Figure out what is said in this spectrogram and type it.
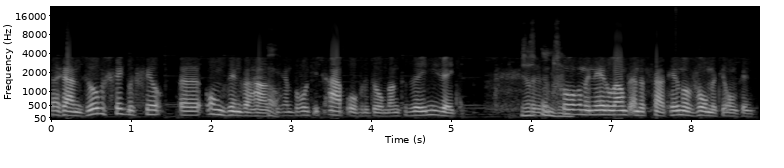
daar gaan zo verschrikkelijk veel eh onzinverhaaltjes Oh. en broodjes aap over de toonbank. Dat wil je niet weten. Dus dat Er is is een forum in Nederland en dat staat helemaal vol met die onzin.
